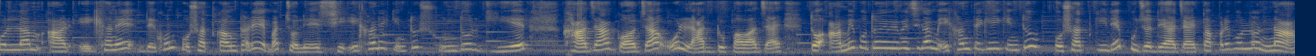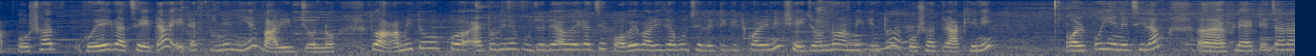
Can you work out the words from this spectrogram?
করলাম, আর এইখানে দেখুন প্রসাদ কাউন্টারে এবার চলে এসেছি। এখানে কিন্তু সুন্দর ঘিয়ের খাজা, গজা ও লাড্ডু পাওয়া যায়। তো আমি প্রথমে ভেবেছিলাম এখান থেকেই কিন্তু প্রসাদ কিনে পুজো দেওয়া যায়। তারপরে বলল, না, প্রসাদ হয়ে গেছে এটা এটা কিনে নিয়ে বাড়ির জন্য। তো আমি তো এতদিনে পুজো দেওয়া হয়ে গেছে, কবে বাড়ি যাব ছেলে টিকিট করেনি, সেই জন্য আমি কিন্তু আর প্রসাদ রাখিনি। অল্পই এনেছিলাম। ফ্ল্যাটে যারা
